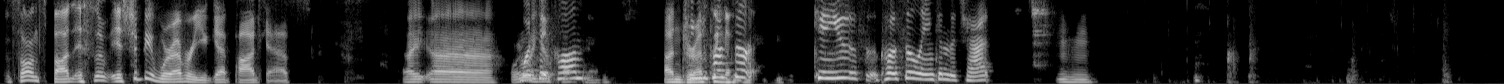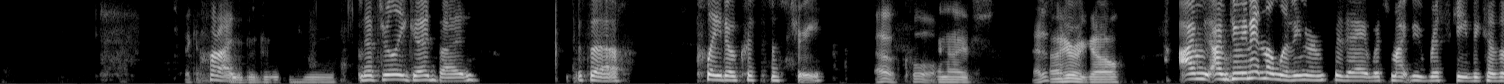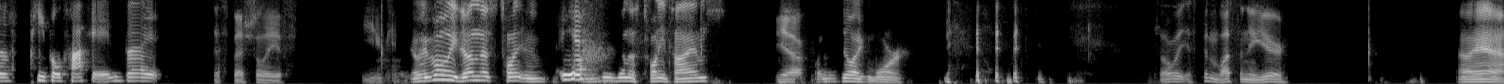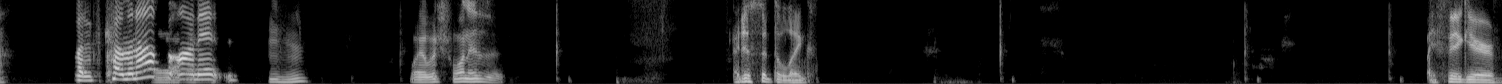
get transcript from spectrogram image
It's on Spot. It's it should be wherever you get podcasts. I uh, where do What's I it get called? podcasts? Can you post a Can you post a link in the chat? Hold on. That's really good, bud. It's a Play-Doh Christmas tree. Oh, cool. Nice. That is Oh, here we go. I'm I'm doing it in the living room today, which might be risky because of people talking, but especially if you can. Yeah, We've only done this twenty. yeah. We've done this twenty times. Yeah, Why does it feel like more? it's only it's been less than a year. Oh yeah. But it's coming up Uh, on it. Mm-hmm. Wait, which one is it? I just sent the link. I figure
